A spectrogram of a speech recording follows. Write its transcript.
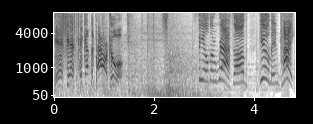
Yes, yes, take out the power tool! Feel the wrath of Human Kite.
